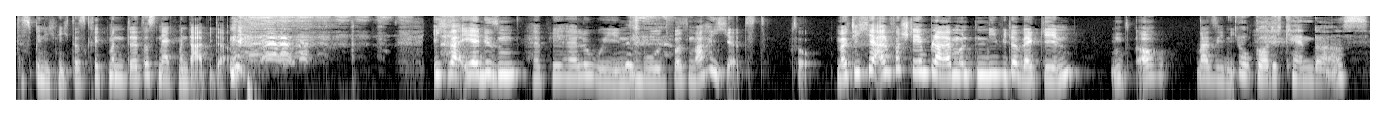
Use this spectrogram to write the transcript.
Das bin ich nicht. Das kriegt man, das merkt man da wieder. Ich war eher in diesem Happy Halloween Mood. Was mache ich jetzt? So. Möchte ich hier einfach stehen bleiben und nie wieder weggehen? Und auch, weiß ich nicht. Oh Gott, ich kenne das.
